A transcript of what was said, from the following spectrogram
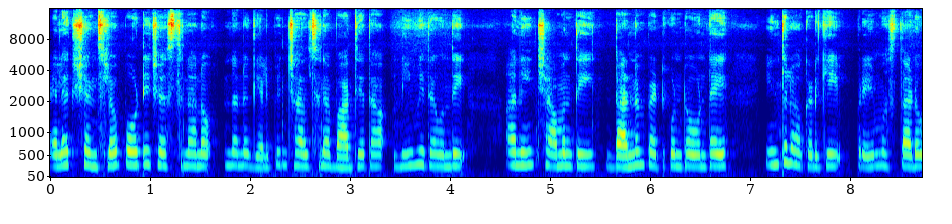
ఎలక్షన్స్లో పోటీ చేస్తున్నాను. నన్ను గెలిపించాల్సిన బాధ్యత నీ మీద ఉంది అని చామంతి దండం పెట్టుకుంటూ ఉంటే ఇంతలో అక్కడికి ప్రేమ్ వస్తాడు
